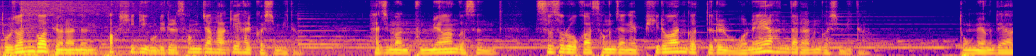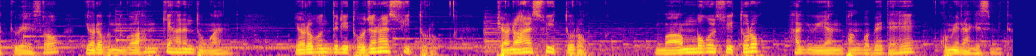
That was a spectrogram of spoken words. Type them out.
도전과 변화는 확실히 우리를 성장하게 할 것입니다. 하지만 분명한 것은 스스로가 성장에 필요한 것들을 원해야 한다라는 것입니다. 동명대학교에서 여러분과 함께하는 동안 여러분들이 도전할 수 있도록 변화할 수 있도록 마음먹을 수 있도록 하기 위한 방법에 대해 고민하겠습니다.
